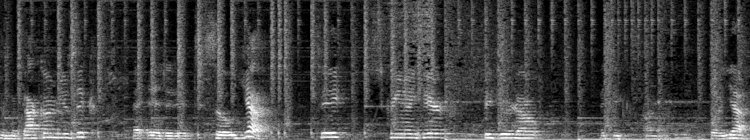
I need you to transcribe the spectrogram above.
in the background music, I edited it. So yeah, see screen right here, figure it out. I think I don't know, but yeah,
